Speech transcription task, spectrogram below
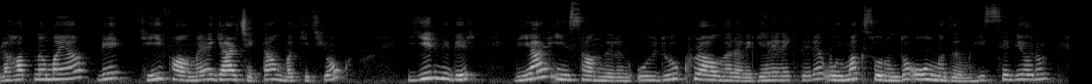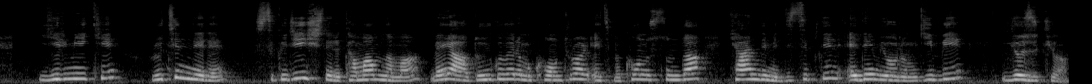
rahatlamaya ve keyif almaya gerçekten vakit yok. 21. Diğer insanların uyduğu kurallara ve geleneklere uymak zorunda olmadığımı hissediyorum. 22. Rutinleri, sıkıcı işleri tamamlama veya duygularımı kontrol etme konusunda kendimi disiplin edemiyorum gibi gözüküyor.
